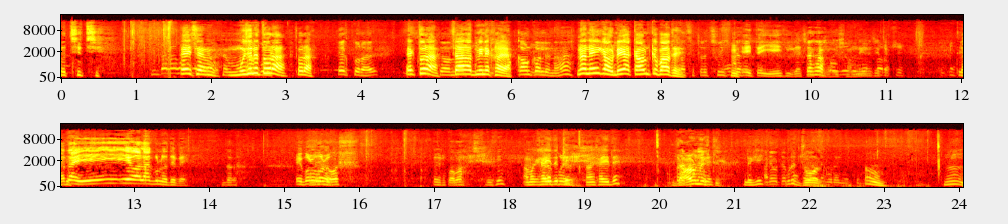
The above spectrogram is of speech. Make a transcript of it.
ও ছিচ্ছি ऐसे मुझे ना तोड़ा तोड़ा এক তোরা एक तोड़ा चार आदमी ने खाया কাউন্ট कर लेना হ্যাঁ ना नहीं काउंट ये अकाउंट के बाद है আচ্ছা তাহলে ছুঁই এইটা এই ঠিক আছে দেখা ওই সামনে আছে এটা। দাদা এই এই ওয়ালা গুলো দেবে এই বড় বড় রস বাবা দেখি আমাকে খাইয়ে দে একটু আমাকে খাইয়ে দে দারুণ মিষ্টি দেখি পুরো জল হুম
